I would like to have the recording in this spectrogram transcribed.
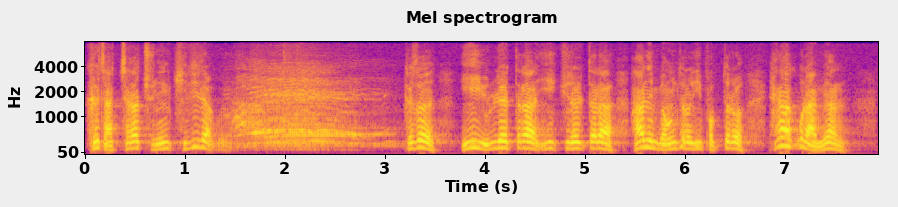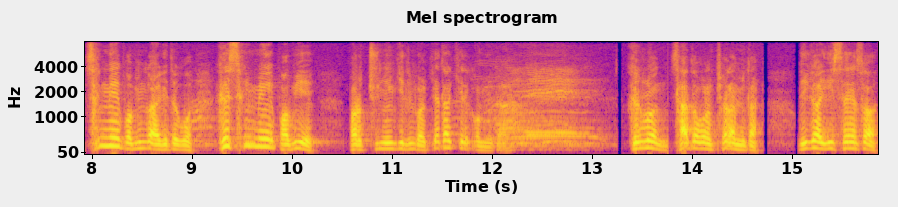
그 자체가 주님 길이라고요. 그래서 이 윤례에 따라 이 규례를 따라 하나님 명대로 이 법대로 행하고 나면 생명의 법인 걸 알게 되고 그 생명의 법이 바로 주님 길인 걸 깨닫게 될 겁니다. 그러면 사도는 표현합니다. 네가 이 세상에서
